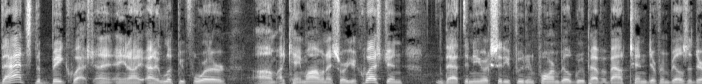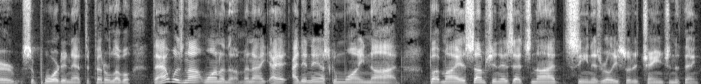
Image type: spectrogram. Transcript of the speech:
That's the big question. And, and I, I looked before um, I came on when I saw your question that the New York City Food and Farm Bill Group have about 10 different bills that they're supporting at the federal level. That was not one of them. And I, I, I didn't ask them why not. But my assumption is that's not seen as really sort of changing the thing.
